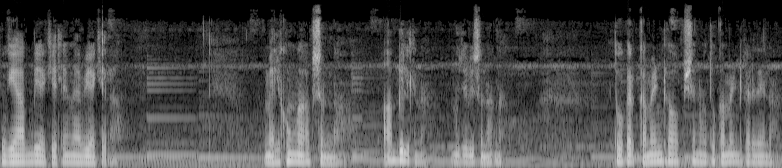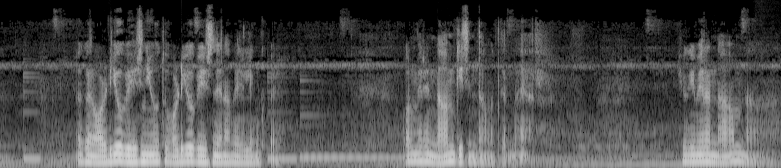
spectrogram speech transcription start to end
क्योंकि आप भी अकेले, मैं भी अकेला। मैं लिखूँगा, आप सुनना। आप भी लिखना, मुझे भी सुनाना। तो अगर कमेंट का ऑप्शन हो तो कमेंट कर देना। अगर ऑडियो भेजनी हो तो ऑडियो भेज देना मेरे लिंक पे। और मेरे नाम की चिंता मत करना यार। क्योंकि मेरा नाम ना,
